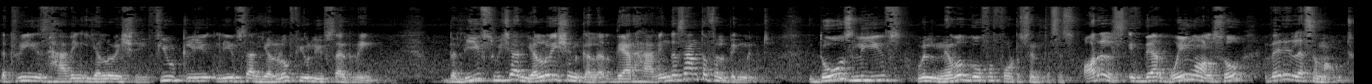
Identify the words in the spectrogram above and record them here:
The tree is having yellowish leaf. Few leaves are yellow few leaves are green the leaves which are yellowish in color they are having the xanthophyll pigment. Those leaves will never go for photosynthesis or else if they are going also very less amount.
